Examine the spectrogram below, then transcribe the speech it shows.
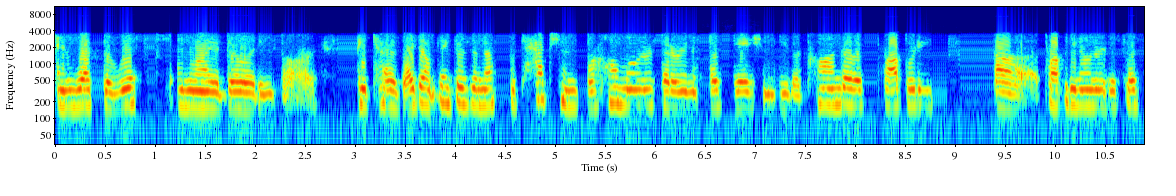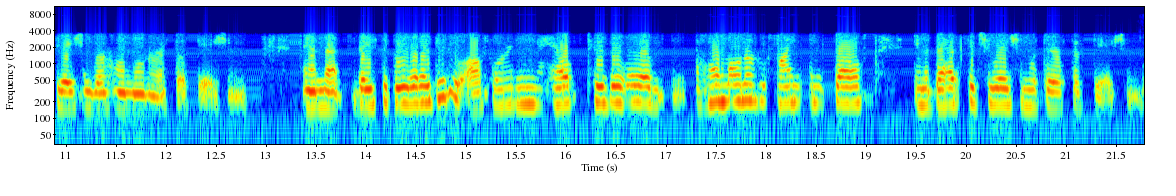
and what the risks and liabilities are because I don't think there's enough protection for homeowners that are in associations, either condos, property, uh, property owners associations, or homeowner associations. And that's basically what I do, offering help to the homeowner who finds himself in a bad situation with their association.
